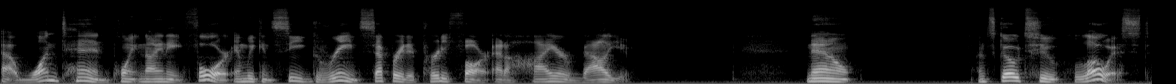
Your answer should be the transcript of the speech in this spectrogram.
at 110.984 and we can see green separated pretty far at a higher value. Now, let's go to lowest.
